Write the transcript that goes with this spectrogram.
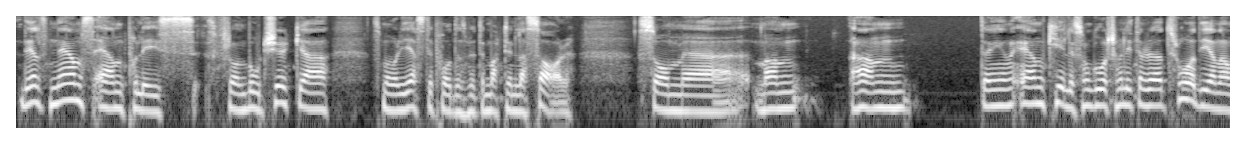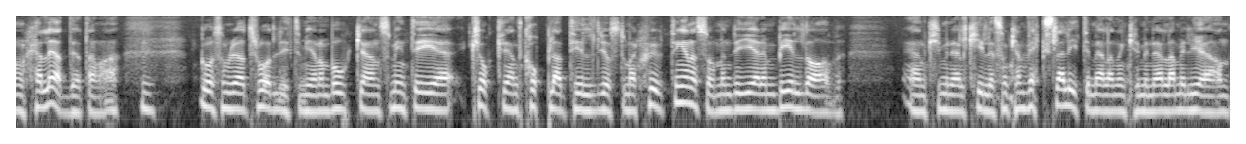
Dels nämns en polis från Botkyrka som har varit gäst i podden som heter Martin Lazar. Som eh, man, han, det är en kille som går som en liten röd tråd genom Khaled, heter han va? Mm. Går som röd tråd lite genom boken som inte är klockrent kopplad till just de här skjutningarna så, men det ger en bild av en kriminell kille som kan växla lite mellan den kriminella miljön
